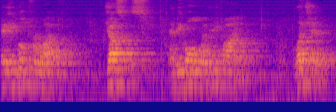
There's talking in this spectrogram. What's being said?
And He looked for what? Justice. And behold, what did He find? Bloodshed.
